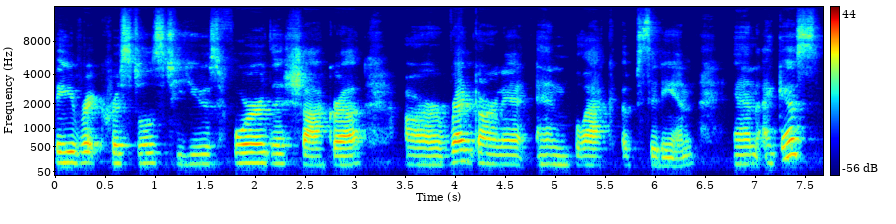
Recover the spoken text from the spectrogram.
favorite crystals to use for this chakra are red garnet and black obsidian. And I guess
